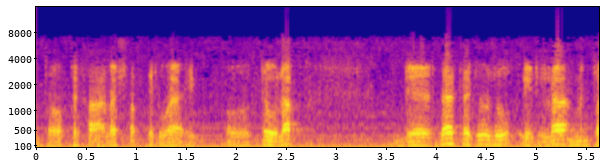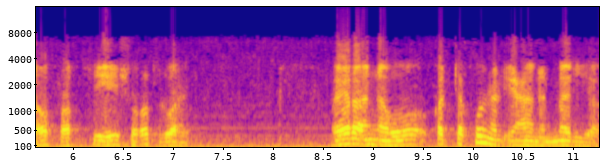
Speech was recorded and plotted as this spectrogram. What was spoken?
متوقفة على شرط الواهب والدولة لا تجوز إلا من توفر فيه شروط الواهب غير أنه قد تكون الإعانة المالية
